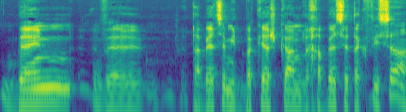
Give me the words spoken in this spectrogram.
בין, ואתה בעצם מתבקש כאן לכבס את הכביסה,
